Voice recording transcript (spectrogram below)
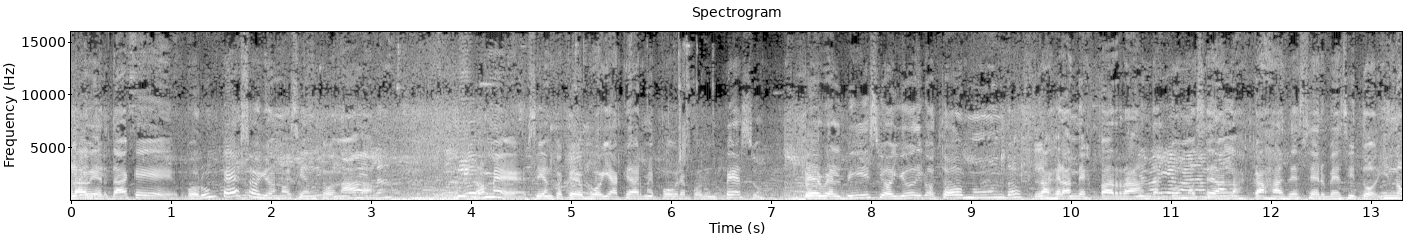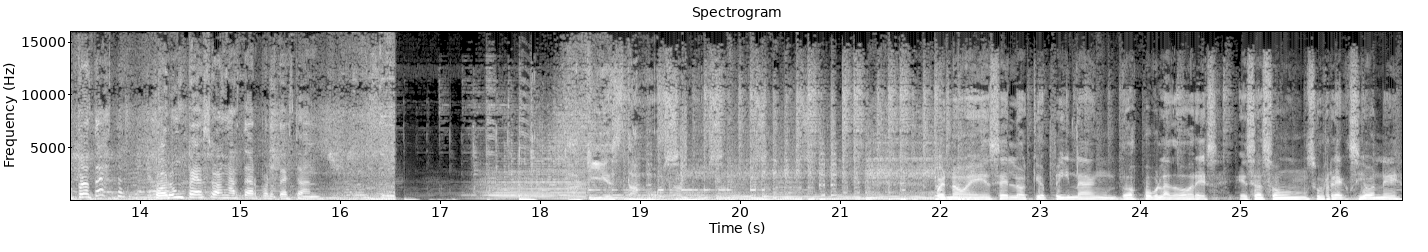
La verdad que por un peso yo no siento nada. No me siento que voy a quedarme pobre por un peso. Pero el vicio, yo digo, todo el mundo, las grandes parrandas, cómo se dan las cajas de cerveza y todo. Y no protestan. Por un peso van a estar protestando. Aquí estamos. Bueno, ese es lo que opinan dos pobladores. Esas son sus reacciones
